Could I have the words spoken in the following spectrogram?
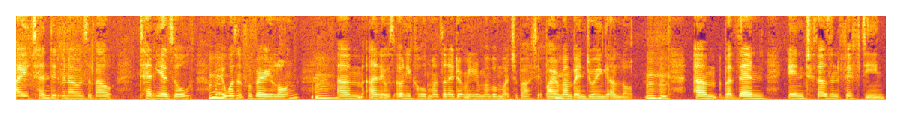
I attended when I was about ten years old, Mm. but it wasn't for very long, um, and it was only a couple of months, and I don't really remember much about it. But I remember enjoying it a lot. Mm-hmm. Um, but then in 2015,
